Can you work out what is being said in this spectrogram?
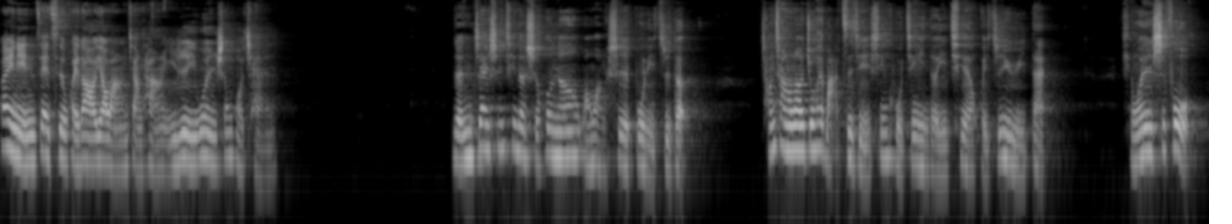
欢迎您再次回到药王讲堂一日一问生活禅。人在生气的时候呢，往往是不理智的，常常呢就会把自己辛苦经营的一切毁之于一旦。请问师父，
